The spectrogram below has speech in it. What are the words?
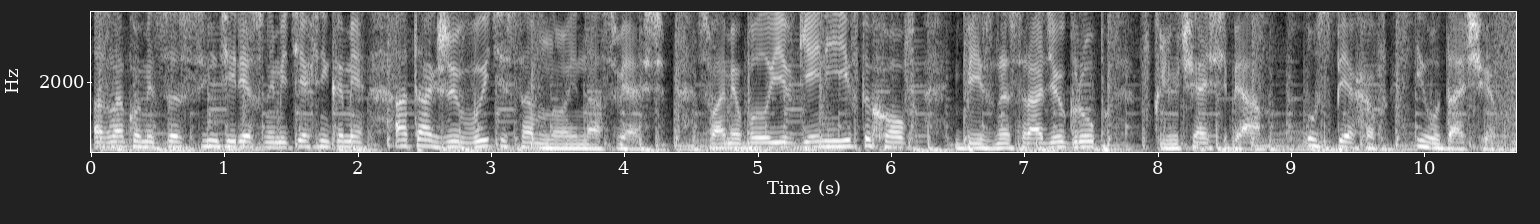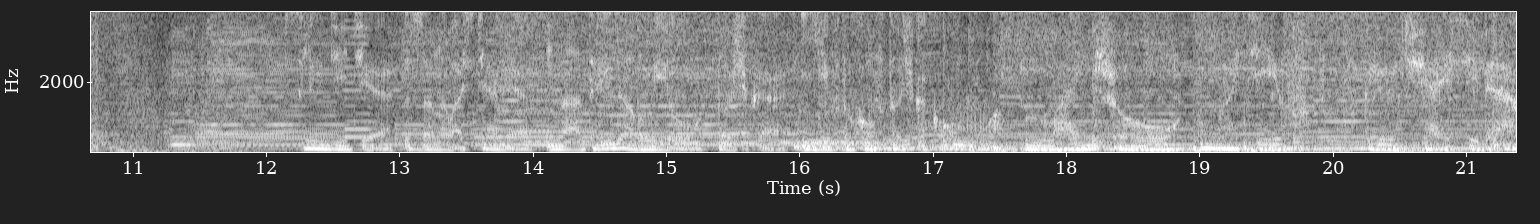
ознакомиться с интересными техниками, а также выйти со мной на связь. С вами был Евгений Евтухов, Бизнес Радио Групп. Включай себя. Успехов и удачи! Следите за новостями на www.evtuchov.com Майнд-шоу «Мотив». Включай себя.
